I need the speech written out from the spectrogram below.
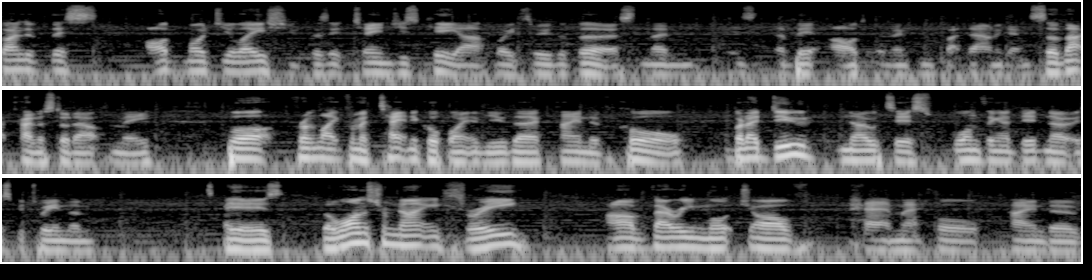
kind of this odd modulation because it changes key halfway through the verse and then is a bit odd and then comes back down again. So that kind of stood out for me. But from like from a technical point of view, they're kind of cool. But I do notice one thing I did notice between them is the ones from '93 are very much of hair metal kind of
